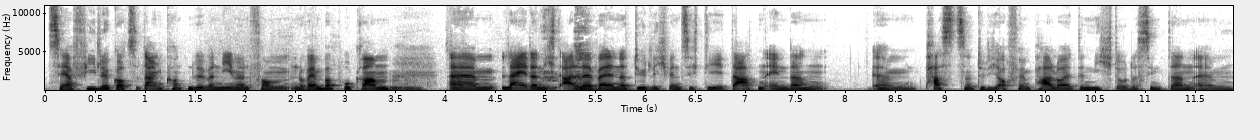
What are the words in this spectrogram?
sehr viele, Gott sei Dank, konnten wir übernehmen vom Novemberprogramm. Mhm. Ähm, leider nicht alle, weil natürlich, wenn sich die Daten ändern, ähm, passt es natürlich auch für ein paar Leute nicht oder sind dann ähm,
